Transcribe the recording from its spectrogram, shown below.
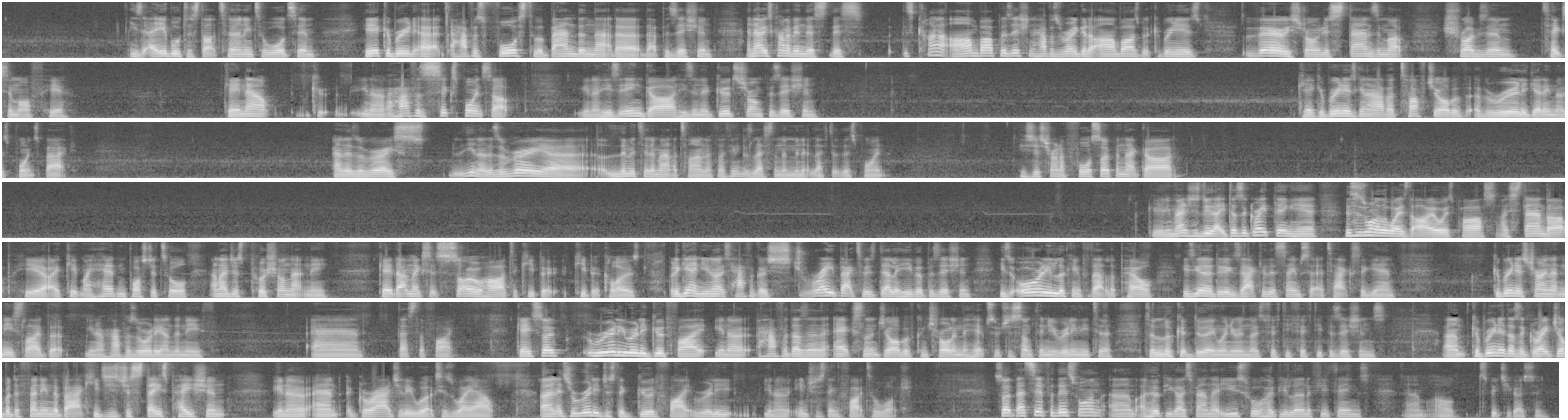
he's able to start turning towards him. Here, Cobrinha, uh, forced to abandon that uh, that position, and now he's kind of in this this this kind of armbar position. Rafa's very good at armbars, but Cobrinha is very strong. Just stands him up, shrugs him, takes him off here. Okay, now you know Rafa's six points up. You know he's in guard. He's in a good, strong position. Okay, Cobrinha is going to have a tough job of, of really getting those points back. And there's a very, you know, there's a very uh, limited amount of time left. I think there's less than a minute left at this point. He's just trying to force open that guard, Good, he manages to do that. He does a great thing here. This is one of the ways that I always pass. I stand up here, I keep my head and posture tall, and I just push on that knee. Okay, that makes it so hard to keep it keep it closed. But again, you notice Rafa goes straight back to his De La Riva position. He's already looking for that lapel. He's going to do exactly the same set of attacks again. Cobrinha's trying that knee slide, but you know Rafa's already underneath, and that's the fight. Okay, so really, really good fight. You know, Rafa does an excellent job of controlling the hips, which is something you really need to, to look at doing when you're in those 50-50 positions. Um, Cobrinha does a great job of defending the back. He just, just stays patient, you know, and gradually works his way out. And it's really just a good fight, really, you know, interesting fight to watch. So that's it for this one. Um, I hope you guys found that useful. Hope you learned a few things. Um, I'll speak to you guys soon.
